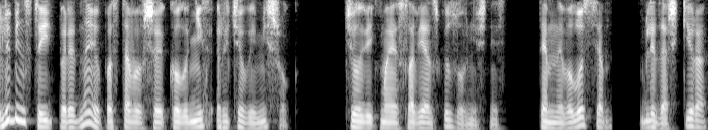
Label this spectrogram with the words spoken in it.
Любін стоїть перед нею, поставивши коло ніг речовий мішок. Чоловік має слав'янську зовнішність, темне волосся, бліда шкіра,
